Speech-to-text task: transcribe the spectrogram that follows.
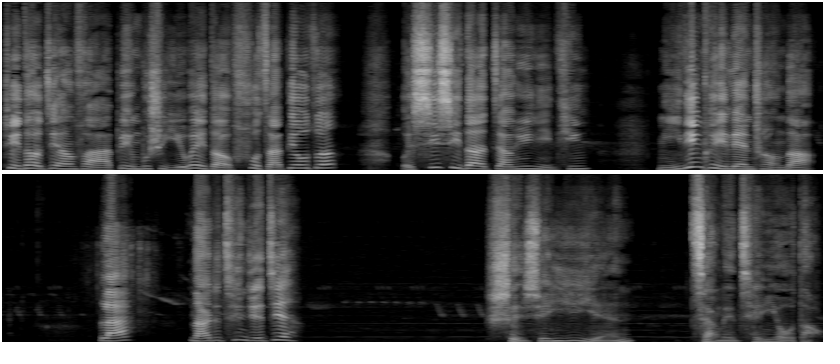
这套剑法并不是一味的复杂刁钻，我细细的讲与你听，你一定可以练成的。来，拿着清绝剑。沈轩一言，蒋连谦又道：“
